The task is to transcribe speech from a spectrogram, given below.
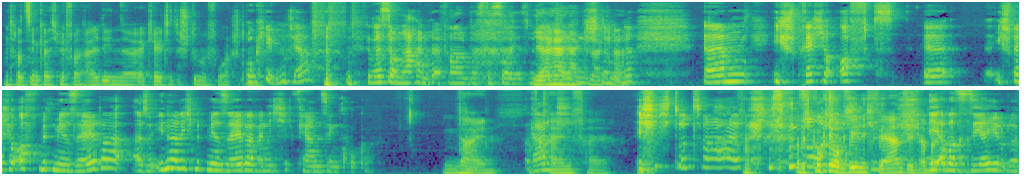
Und trotzdem kann ich mir von all denen eine erkältete Stimme vorstellen. Okay, gut, ja. Du wirst ja auch nachher noch erfahren, was das soll jetzt mit Ja, der ja, erkältenden klar, Stimme. klar. Ne? Ähm, ich spreche oft, äh, ich spreche oft mit mir selber, also innerlich mit mir selber, wenn ich Fernsehen gucke. Nein, auf Gar keinen nicht. Fall. Ich total. Aber ich gucke ja auch wenig Fernsehen. Aber, nee, aber Serien oder,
